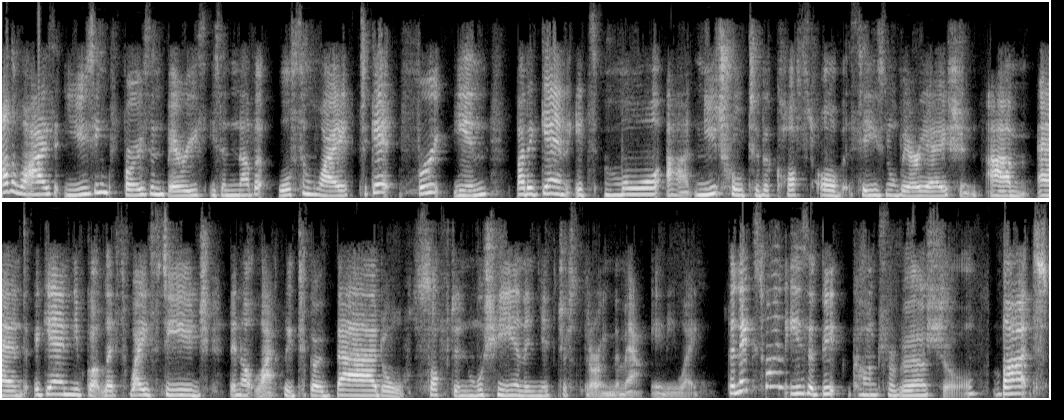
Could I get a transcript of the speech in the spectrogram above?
Otherwise, using frozen berries is another awesome way to get fruit in, but again, it's more uh, neutral to the cost of seasonal variation. Um, and again, you've got less wastage, they're not likely to go bad or soft and mushy, and then you're just throwing them out anyway. The next one is a bit controversial, but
